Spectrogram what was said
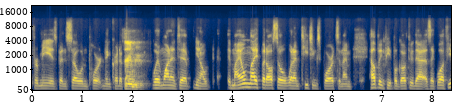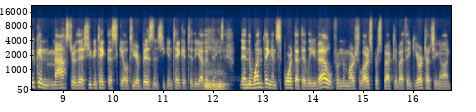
for me has been so important and critical. When wanting to you know in my own life but also when i'm teaching sports and i'm helping people go through that it's like well if you can master this you can take this skill to your business. You can take it to the other mm-hmm. things. And the one thing in sport that they leave out from the martial arts perspective i think you're touching on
